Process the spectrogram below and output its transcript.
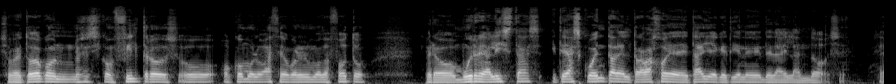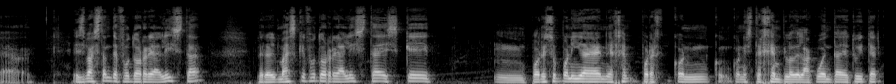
Sobre todo con, no sé si con filtros o, o cómo lo hace o con el modo foto, pero muy realistas y te das cuenta del trabajo de detalle que tiene Dead Island 2. ¿eh? O sea, es bastante fotorrealista, pero más que fotorrealista es que mm, por eso ponía en con, este ejemplo de la cuenta de Twitter,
